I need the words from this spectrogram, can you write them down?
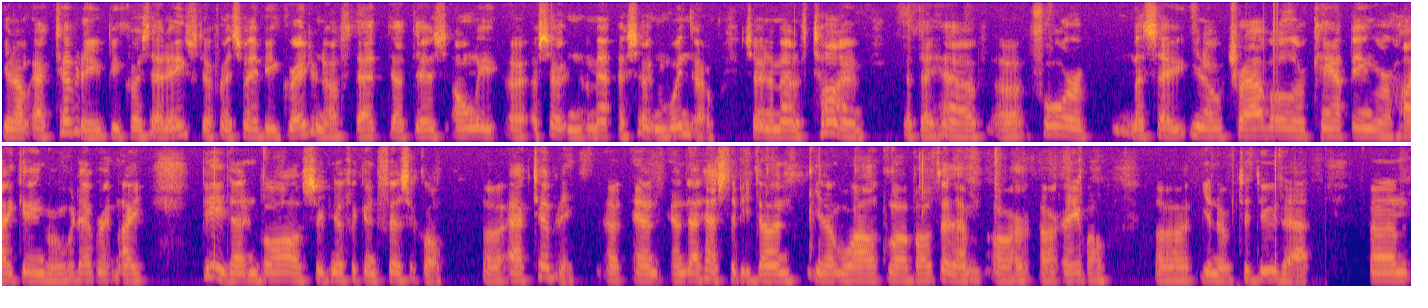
you know activity because that age difference may be great enough that that there's only a, a certain amount, a certain window, certain amount of time that they have uh, for let's say, you know, travel or camping or hiking or whatever it might be that involves significant physical uh, activity. Uh, and, and that has to be done, you know, while, while both of them are, are able, uh, you know, to do that. Um,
